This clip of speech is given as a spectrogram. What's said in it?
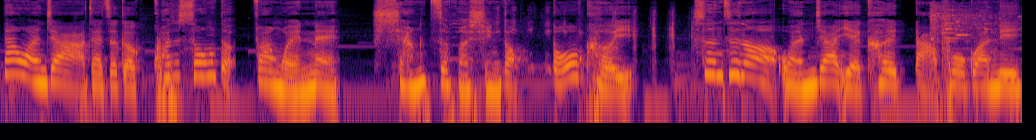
但玩家在这个宽松的范围内。想怎么行动都可以，甚至呢，玩家也可以打破惯例。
